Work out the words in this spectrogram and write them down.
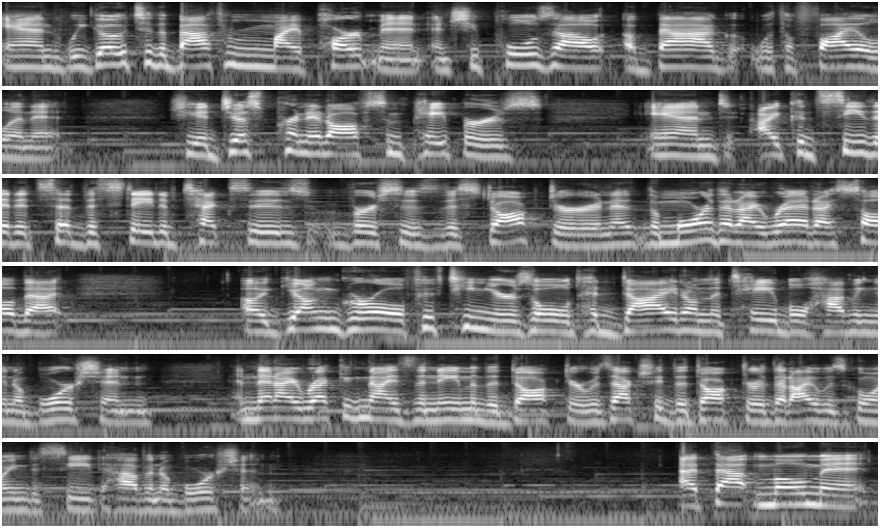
And we go to the bathroom of my apartment, and she pulls out a bag with a file in it. She had just printed off some papers and I could see that it said the state of Texas versus this doctor. And uh, the more that I read, I saw that a young girl, 15 years old, had died on the table having an abortion. And then I recognized the name of the doctor. It was actually the doctor that I was going to see to have an abortion. At that moment,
